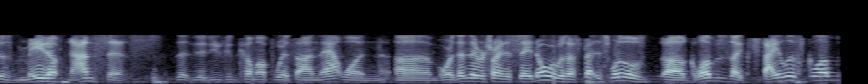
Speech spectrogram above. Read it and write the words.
just made up nonsense that, that you could come up with on that one. Um, or then they were trying to say, no, it was a spe- it's one of those uh, gloves like stylus gloves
